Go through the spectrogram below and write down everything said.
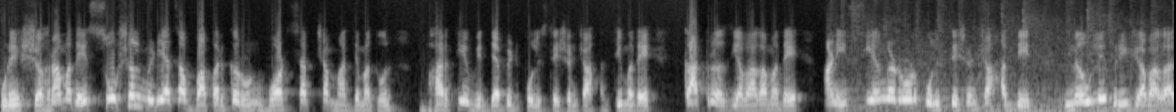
पुणे शहरामध्ये सोशल मीडियाचा वापर करून व्हॉट्सअपच्या माध्यमातून भारतीय विद्यापीठ पोलीस स्टेशनच्या हद्दीमध्ये कात्रज या भागामध्ये आणि सिंहगड रोड पोलीस स्टेशनच्या हद्दीत नवले ब्रिज या भागात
